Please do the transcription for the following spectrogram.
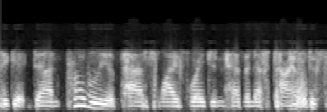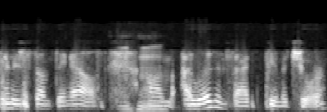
to get done, probably a past life where I didn't have enough time to finish something else. Mm-hmm. Um, I was, in fact, premature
